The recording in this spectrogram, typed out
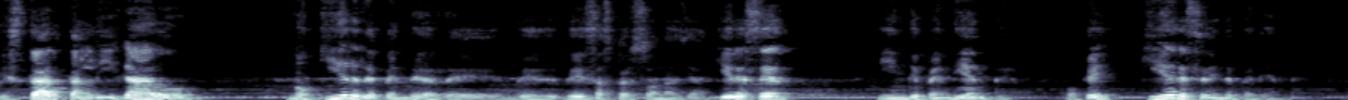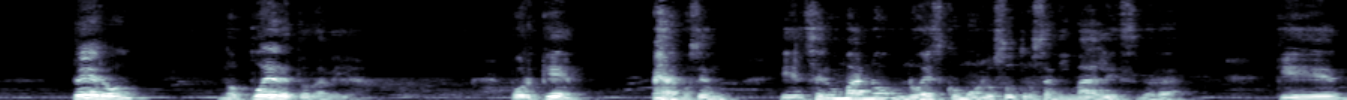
estar tan ligado, no quiere depender de, de esas personas ya, quiere ser independiente, ¿ok? Quiere ser independiente. Pero no puede todavía. ¿Por qué? o sea, el ser humano no es como los otros animales, ¿verdad? Que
